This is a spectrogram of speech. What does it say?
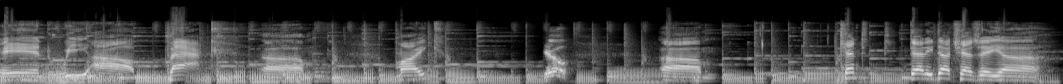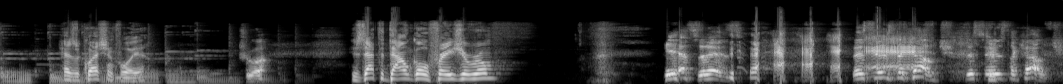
And we are back. Um, Mike, Yo, um, Kent, Daddy Dutch has a uh, has a question for you. sure. Is that the down go Frazier room? Yes, it is. this is the couch. This is the couch.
